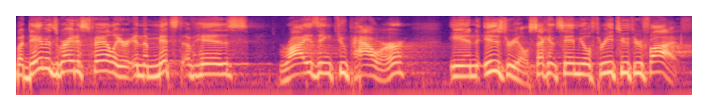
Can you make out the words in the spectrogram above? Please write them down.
But David's greatest failure in the midst of his rising to power in Israel, 2 Samuel 3 2 through 5.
